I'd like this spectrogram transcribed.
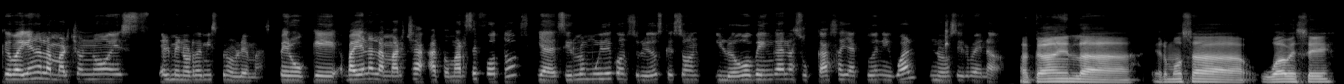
Que vayan a la marcha no es el menor de mis problemas, pero que vayan a la marcha a tomarse fotos y a decir lo muy deconstruidos que son y luego vengan a su casa y actúen igual, no nos sirve de nada. Acá en la hermosa UABC,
